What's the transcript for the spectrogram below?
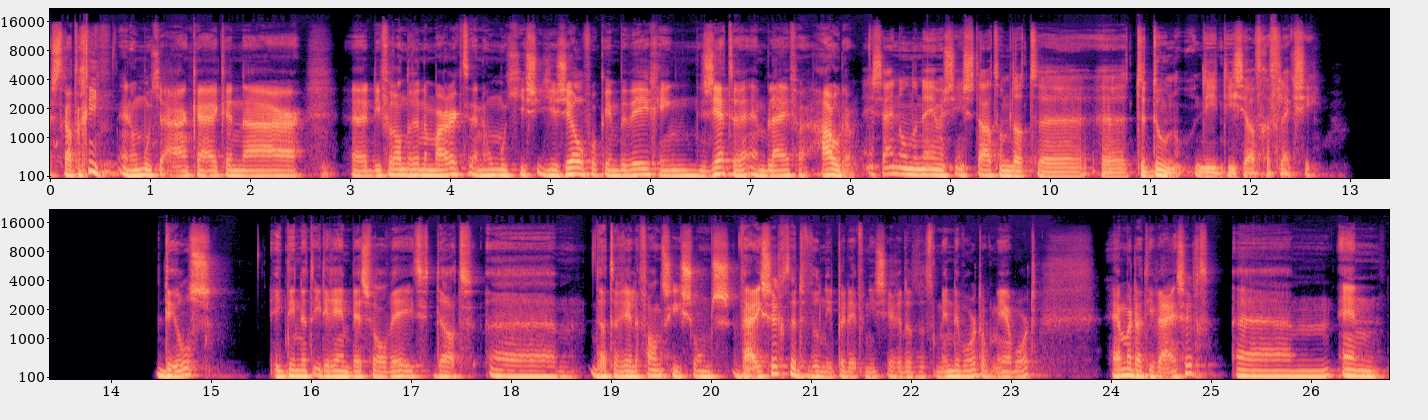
strategie? En hoe moet je aankijken naar uh, die veranderende markt en hoe moet je jezelf ook in beweging zetten en blijven houden? En zijn ondernemers in staat om dat uh, te doen, die, die zelfreflectie? Deels. Ik denk dat iedereen best wel weet dat, dat de relevantie soms wijzigt. Dat wil niet per definitie zeggen dat het minder wordt of meer wordt, hè, maar dat die wijzigt. Um, en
